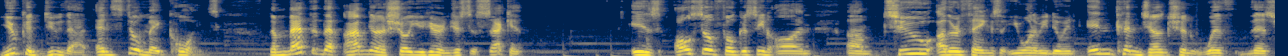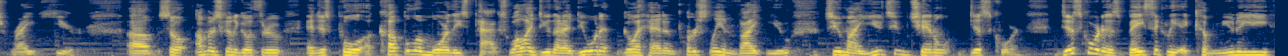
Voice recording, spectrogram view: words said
you could do that and still make coins. The method that I'm going to show you here in just a second is also focusing on um, two other things that you want to be doing in conjunction with this right here. Um, so I'm just going to go through and just pull a couple of more of these packs. While I do that, I do want to go ahead and personally invite you to my YouTube channel Discord. Discord is basically a community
